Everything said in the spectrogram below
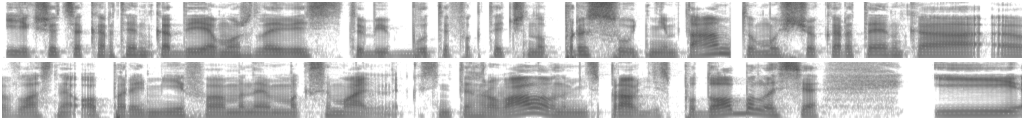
і якщо ця картинка дає можливість тобі бути фактично присутнім там, тому що картинка, е, власне, опери міфа мене максимально якось інтегрувала, вона мені справді сподобалася. І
